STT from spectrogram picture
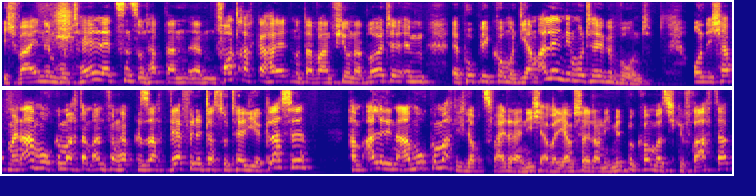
ich war in einem Hotel letztens und habe dann ähm, einen Vortrag gehalten und da waren 400 Leute im äh, Publikum und die haben alle in dem Hotel gewohnt. Und ich habe meinen Arm hochgemacht am Anfang, habe gesagt, wer findet das Hotel hier klasse? Haben alle den Arm hochgemacht. Ich glaube zwei, drei nicht, aber die haben es vielleicht auch nicht mitbekommen, was ich gefragt habe.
